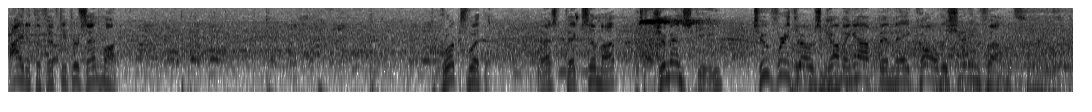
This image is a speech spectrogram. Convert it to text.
Right at the 50% mark. Brooks with it. West picks him up. Kaminsky. Two free throws coming up, and they call the shooting foul.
